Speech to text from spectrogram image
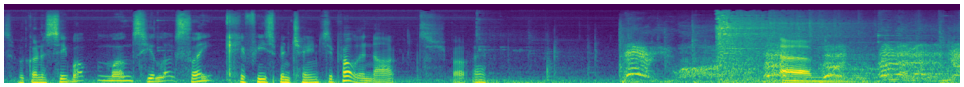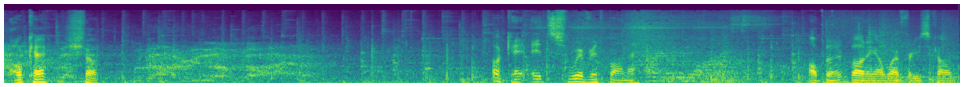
So we're gonna see what Monty looks like, if he's been changed. He probably not, but eh. There you are! Okay, sure. Okay, it's Withered Bonnie. Or Burnt Bonnie, or whatever he's called.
